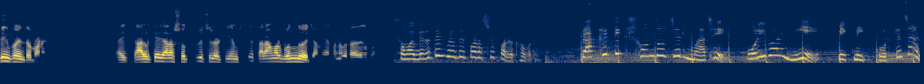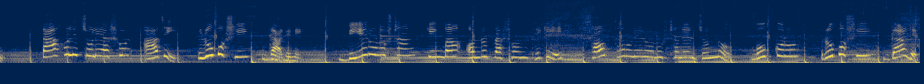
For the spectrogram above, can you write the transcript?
দিন পর্যন্ত মনে তাই কালকে যারা শত্রু ছিল টিএমসিতে তারা আমার বন্ধু হয়েছে। আমি এখনও তাদেরকে বন্ধু সময় বিরতির বিরতির পর আসছে পরের খবরে। প্রাকৃতিক সৌন্দর্যের মাঝে পরিবার নিয়ে পিকনিক করতে চান? তাহলে চলে আসুন আজই রূপসী গার্ডেনে। বিয়ের অনুষ্ঠান কিংবা অন্নপ্রাশন থেকে সব ধরনের অনুষ্ঠানের জন্য বুক করুন রূপসী গার্ডেন।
